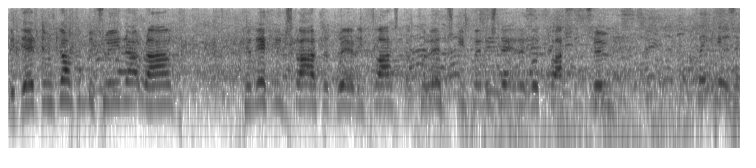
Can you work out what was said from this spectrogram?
He did. There was nothing between that round. Kannike started really fast, and Filipschi finished it in a good fashion too. I think it was a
